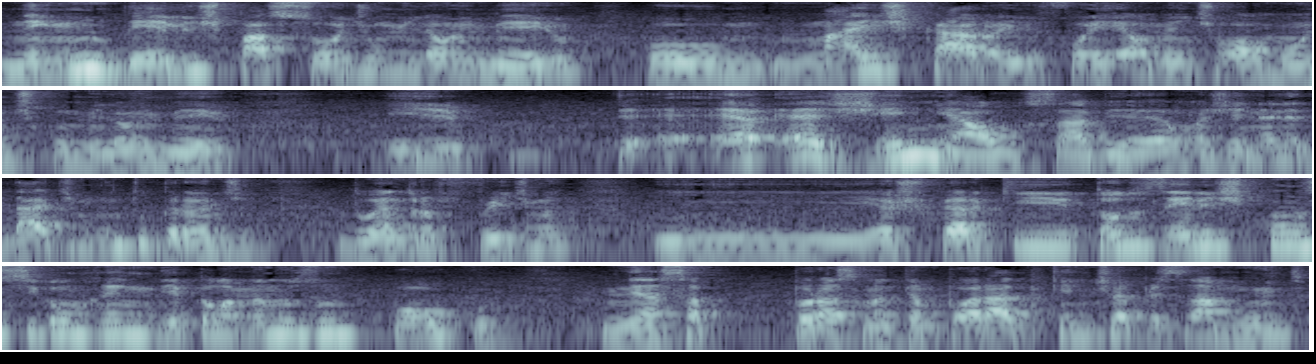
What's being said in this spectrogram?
nenhum deles passou de um milhão e meio. O mais caro aí foi realmente o Almonte com um milhão e meio. E é, é, genial, sabe? É uma genialidade muito grande do Andrew Friedman e eu espero que todos eles consigam render pelo menos um pouco nessa próxima temporada, porque a gente vai precisar muito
